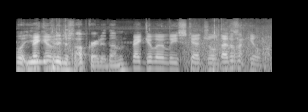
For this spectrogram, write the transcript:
Well, you, you could have just upgraded them. regularly scheduled. That doesn't heal them.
